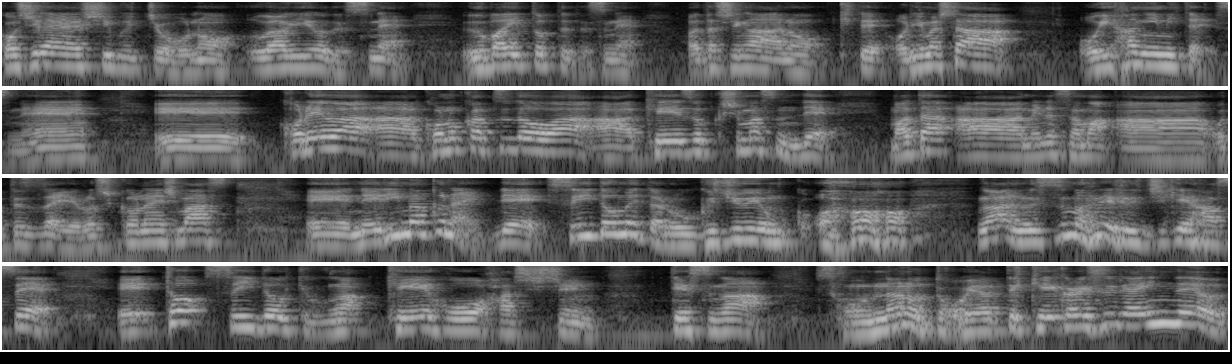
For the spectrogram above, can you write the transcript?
越谷支部長の上着をですね、奪い取ってですね、私があの、来ておりました。追いはぎみたいですね。えー、これは、あこの活動は継続しますんで、また、あ皆様あ、お手伝いよろしくお願いします。えー、練馬区内で水道メーター64個 が盗まれる事件発生、えー、と水道局が警報発信ですが、そんなのどうやって警戒すりゃいいんだよ。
